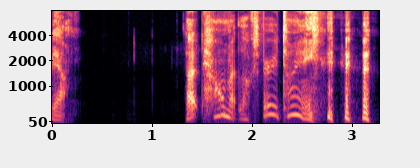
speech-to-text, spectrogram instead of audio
yeah, that helmet looks very tiny.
